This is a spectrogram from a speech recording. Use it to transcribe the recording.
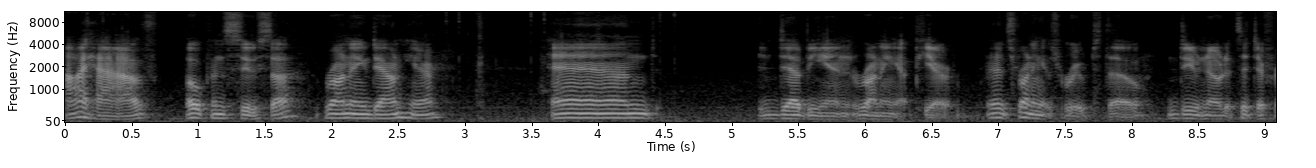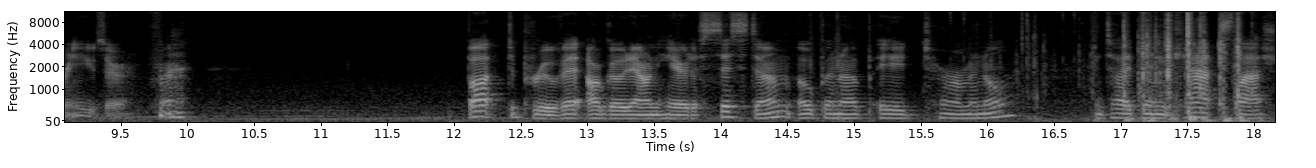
I have OpenSUSE running down here, and Debian running up here. It's running its root, though. Do note it's a different user. but to prove it, I'll go down here to System, open up a terminal, and type in cat slash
